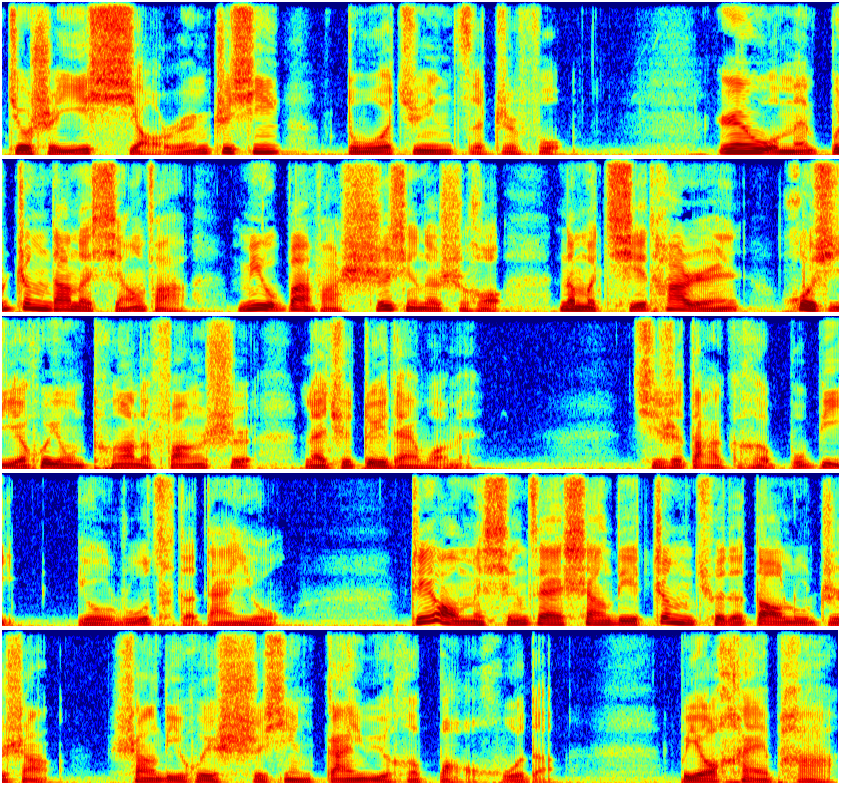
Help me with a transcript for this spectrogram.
就是以小人之心夺君子之腹。认为我们不正当的想法没有办法实行的时候，那么其他人或许也会用同样的方式来去对待我们。其实大可不必有如此的担忧，只要我们行在上帝正确的道路之上，上帝会实行干预和保护的。不要害怕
